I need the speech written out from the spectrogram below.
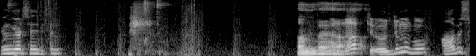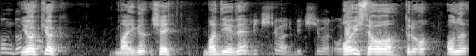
Bakın gör seni bütün. Lan be. Ne yaptı? Öldü mü bu? Abi son 4 Yok yok. Baygın şey. Body yedi. Bir kişi var, bir kişi var. O işte o. Dur o, onu.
